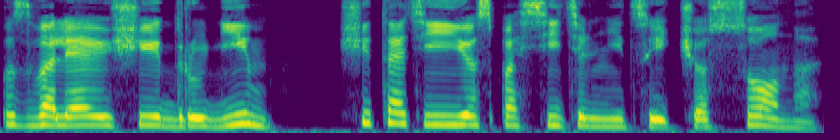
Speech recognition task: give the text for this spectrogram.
позволяющие другим считать ее спасительницей Чосона.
